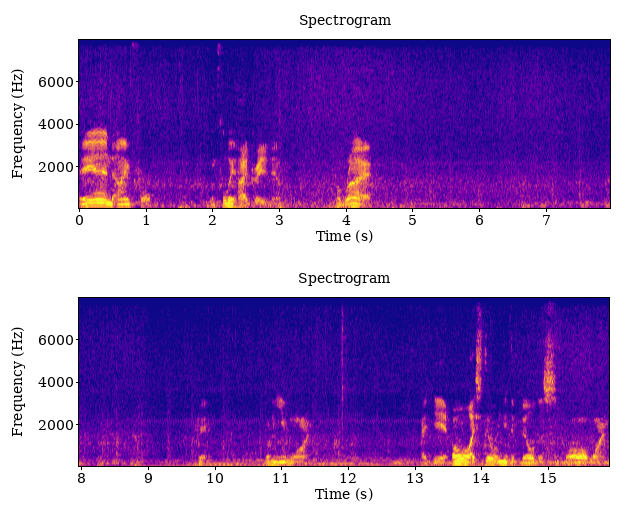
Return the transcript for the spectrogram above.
And I'm full. I'm fully hydrated now. Alright. Okay. What do you want? I did. Oh, I still need to build a small one.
